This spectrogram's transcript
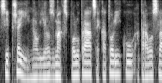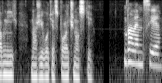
si přejí nový rozmach spolupráce katolíků a pravoslavných na životě společnosti. Valencie.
